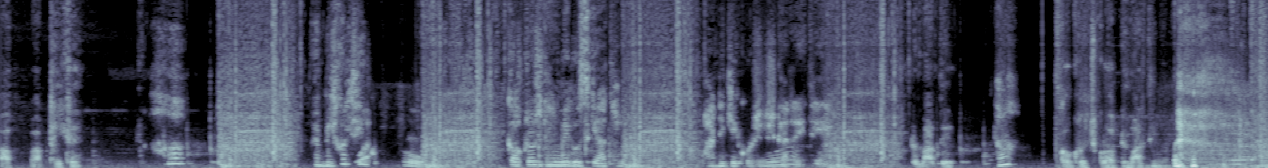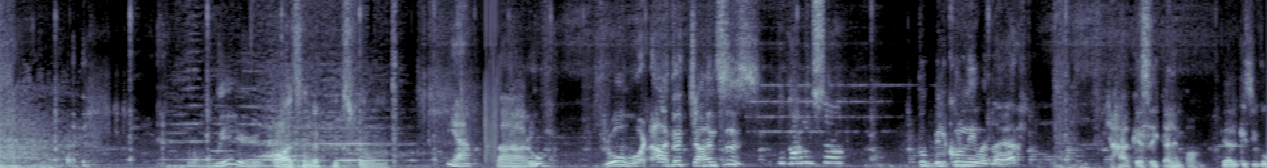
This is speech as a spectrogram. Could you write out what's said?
आप आप ठीक है हाँ मैं बिल्कुल ठीक हूँ कॉकरोच घर में घुस गया था पाने की कोशिश कर रही थी तो मारती हाँ कॉकरोच को आपने मार दी Weird. Oh, it's a Netflix film. Yeah. Naru? Bro, what are the chances? तू बिल्कुल नहीं बदला यार यहाँ कैसे कालिम्पोंग यार किसी को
